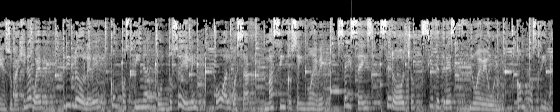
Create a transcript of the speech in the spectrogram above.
en su página web www.compostina.cl o al WhatsApp más 569 6608 7391. Compostina.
